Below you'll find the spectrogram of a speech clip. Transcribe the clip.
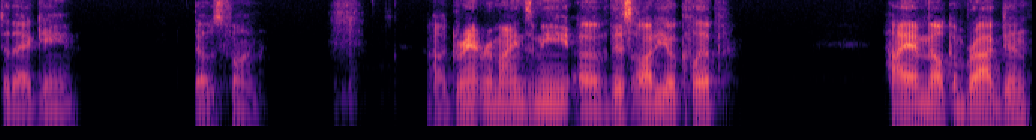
to that game. That was fun. Uh, Grant reminds me of this audio clip. Hi, I'm Malcolm Brogdon,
